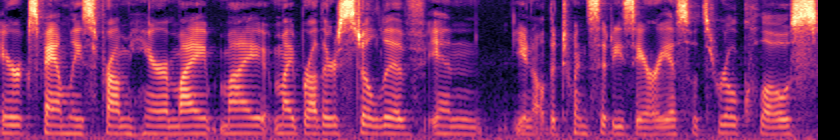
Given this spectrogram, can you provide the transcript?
Eric's family's from here. My my my brothers still live in you know the Twin Cities area, so it's real close.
